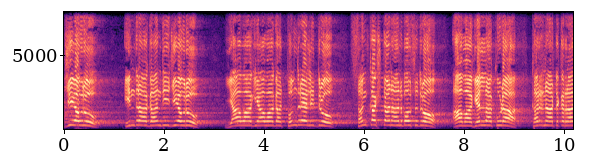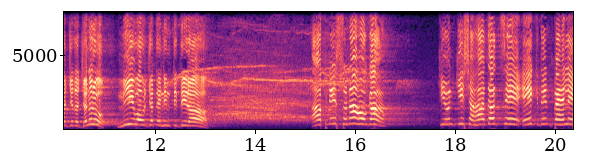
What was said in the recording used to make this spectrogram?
ಜಿ ಅವರು ಇಂದಿರಾ ಗಾಂಧೀಜಿ ಅವರು ಯಾವಾಗ ಯಾವಾಗ ತೊಂದರೆಯಲ್ಲಿದ್ರು ಸಂಕಷ್ಟನ ಅನುಭವಿಸಿದ್ರು ಆವಾಗೆಲ್ಲ ಕೂಡ ಕರ್ನಾಟಕ ರಾಜ್ಯದ ಜನರು ನೀವು ಅವ್ರ ಜೊತೆ ನಿಂತಿದ್ದೀರಾ आपने सुना होगा कि उनकी शहादत से एक दिन पहले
